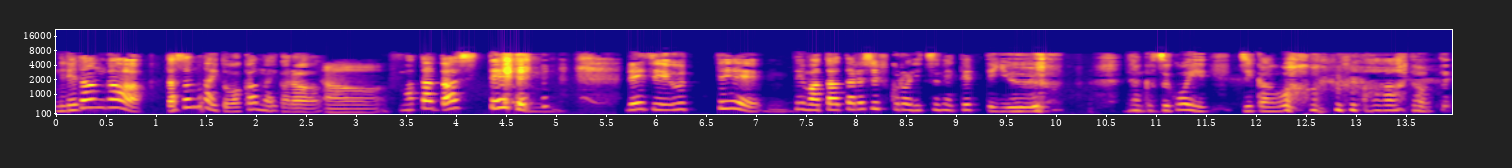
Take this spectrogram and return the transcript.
値段が出さないとわかんないから、あまた出しあ。て、うん レジ打って、うん。で、また新しい袋に詰めてっていう、なんかすごい時間を、ああ、と思って、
